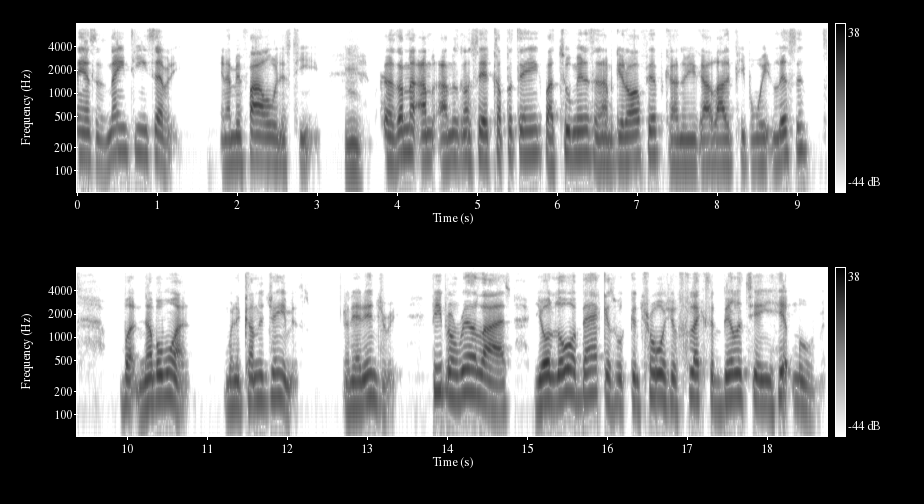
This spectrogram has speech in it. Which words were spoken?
fan since 1970, and I've been following this team. Mm. Because I'm, I'm, I'm just gonna say a couple of things, about two minutes, and I'm gonna get off here because I know you got a lot of people waiting to listen. But number one, when it comes to Jameis and that injury, people don't realize your lower back is what controls your flexibility and your hip movement.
